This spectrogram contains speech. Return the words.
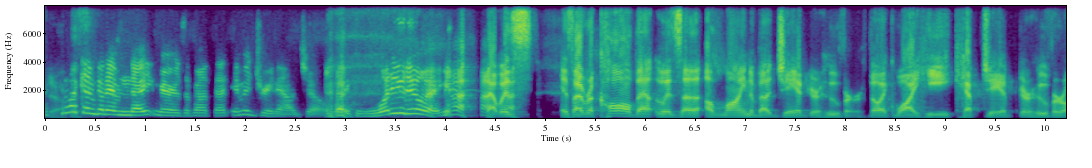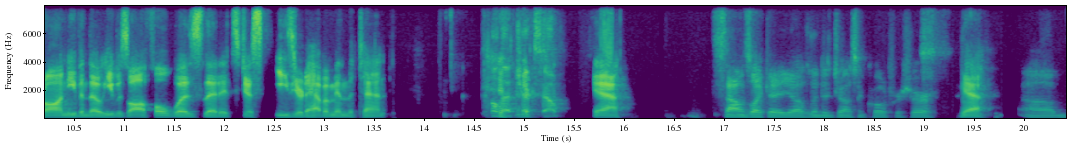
I feel like I'm going to have nightmares about that imagery now, Joe. Like, what are you doing? that was, as I recall, that was a, a, line about J. Edgar Hoover. The, like why he kept J. Edgar Hoover on, even though he was awful, was that it's just easier to have him in the tent. Oh, that checks out. yeah. Sounds like a uh, Lyndon Johnson quote for sure. Yeah. Um,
